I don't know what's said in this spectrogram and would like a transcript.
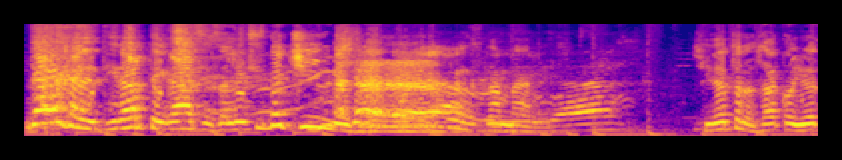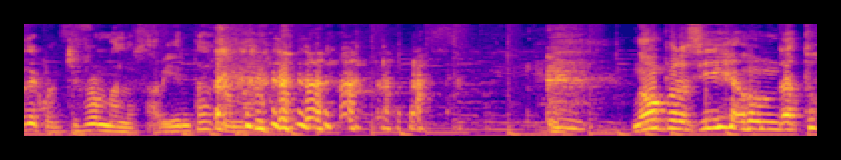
Ya deja de tirarte gases, Alexis, no chingues, güey. No mames. Si no te los saco yo de cualquier forma, los avientas. No, mames. No, pero sí, un dato.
